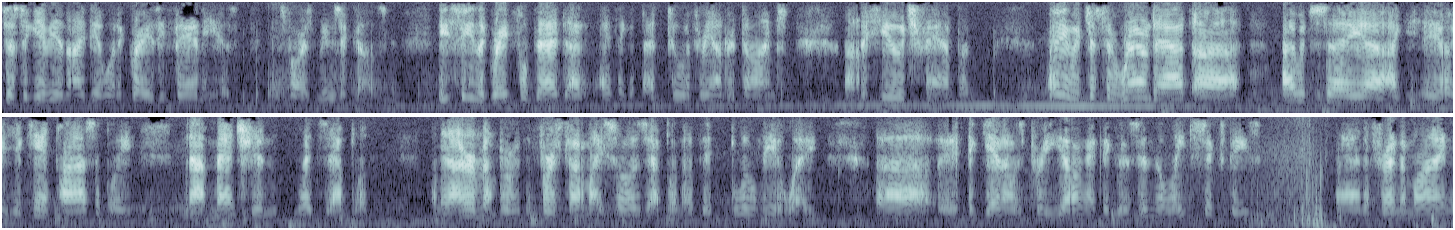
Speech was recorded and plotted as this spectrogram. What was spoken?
just to give you an idea what a crazy fan he is as far as music goes. He's seen the Grateful Dead, I, I think, about two or three hundred times. Not a huge fan, but anyway, just to round out, uh, I would say uh, I, you know you can't possibly not mention Led Zeppelin. I mean, I remember the first time I saw Zeppelin, uh, they blew me away. Uh, again, I was pretty young. I think it was in the late 60s. And a friend of mine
